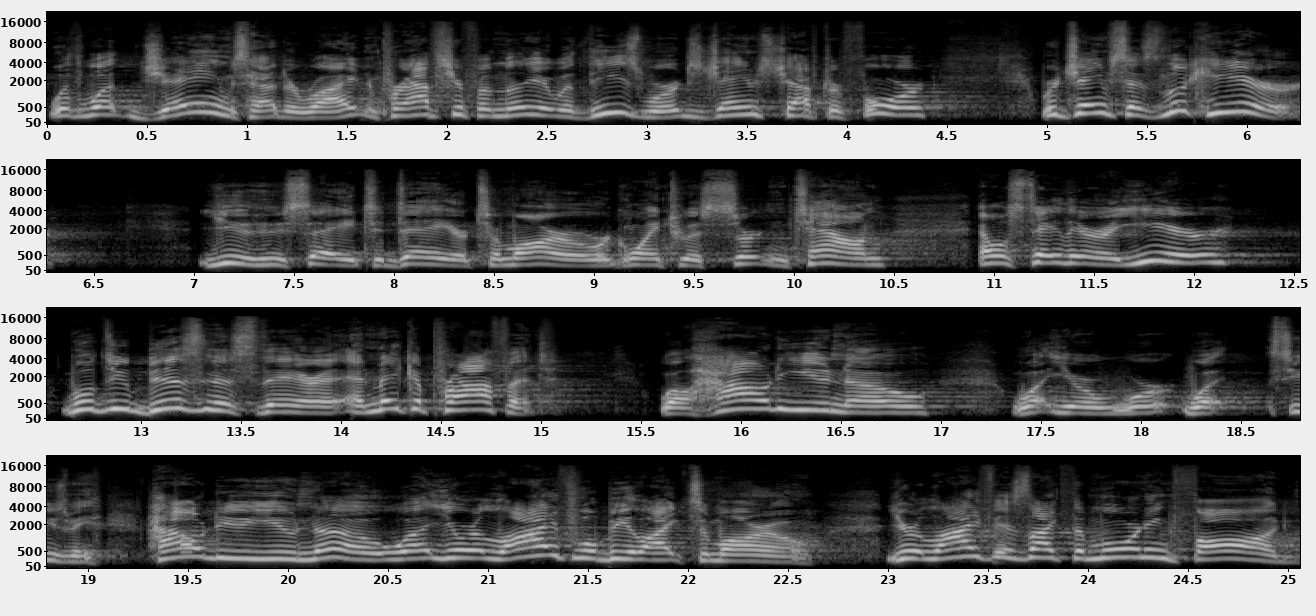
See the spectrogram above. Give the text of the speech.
with what James had to write, and perhaps you're familiar with these words, James chapter 4, where James says, Look here, you who say today or tomorrow we're going to a certain town and we'll stay there a year, we'll do business there and make a profit. Well, how do you know what your work, what excuse me, how do you know what your life will be like tomorrow? Your life is like the morning fog.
